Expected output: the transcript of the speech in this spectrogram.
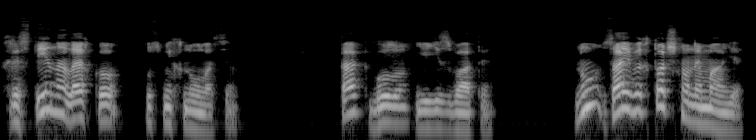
Христина легко усміхнулася. Так було її звати. Ну, зайвих точно немає.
